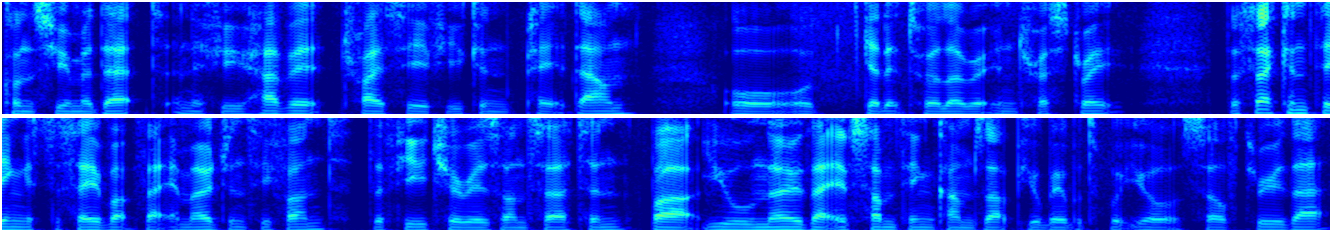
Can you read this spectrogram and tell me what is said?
consumer debt. And if you have it, try see if you can pay it down or, or get it to a lower interest rate. The second thing is to save up that emergency fund. The future is uncertain, but you'll know that if something comes up, you'll be able to put yourself through that.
